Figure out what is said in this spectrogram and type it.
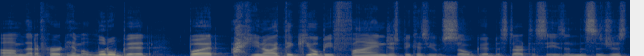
um, that have hurt him a little bit. But you know, I think he'll be fine just because he was so good to start the season. This is just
